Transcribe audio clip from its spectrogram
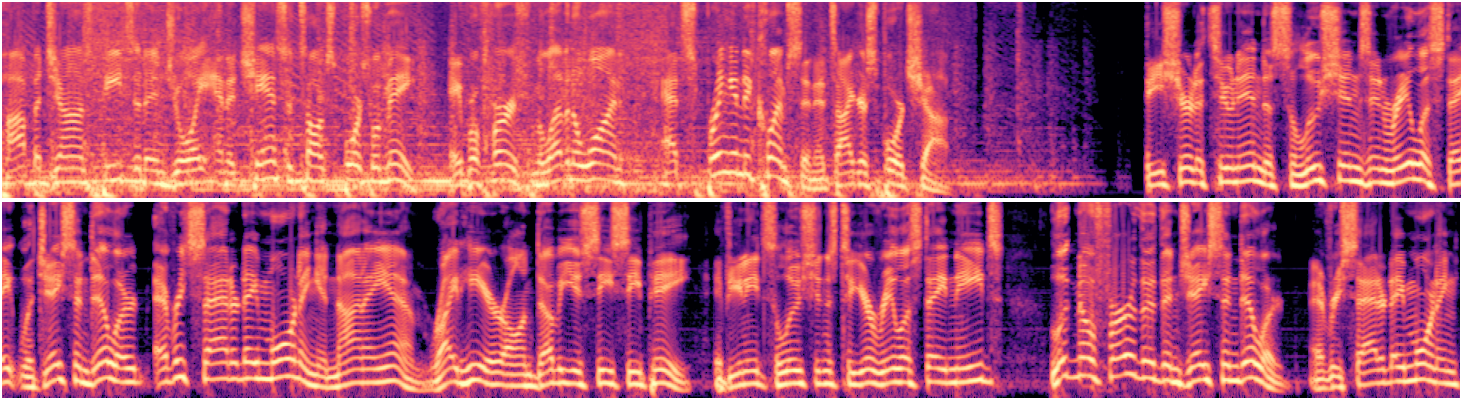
Papa John's pizza to enjoy and a chance to talk sports with me. April 1st from 11 to 1 at Spring into Clemson at Tiger Sports Shop. Be sure to tune in to Solutions in Real Estate with Jason Dillard every Saturday morning at 9 a.m. right here on WCCP. If you need solutions to your real estate needs, look no further than Jason Dillard every Saturday morning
